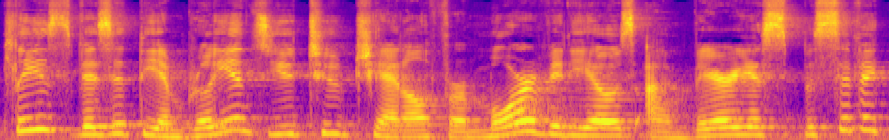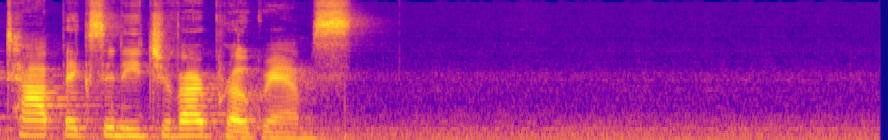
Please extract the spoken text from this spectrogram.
Please visit the Embrilliance YouTube channel for more videos on various specific topics in each of our programs.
